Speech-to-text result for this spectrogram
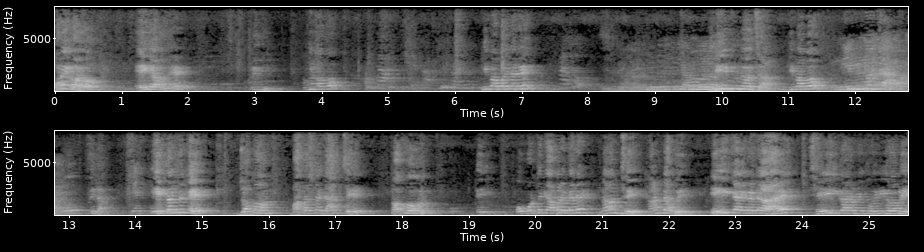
মনে করো এই আমাদের পৃথিবী তুমি পাবো কি পাবো এখানে নিম্নচাপ। কি পাবো? সেটা। এখান থেকে যখন বাতাসটা যাচ্ছে তখন এই ওপর থেকে আবার এখানে নামছে ঠান্ডা হয়ে। এই জায়গাটায় সেই কারণে তৈরি হবে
